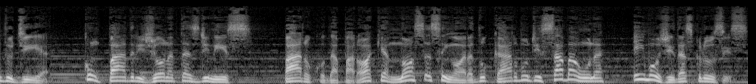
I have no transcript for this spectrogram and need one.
do dia, com Padre Jonatas Diniz, pároco da paróquia Nossa Senhora do Carmo de Sabaúna, em Mogi das Cruzes.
